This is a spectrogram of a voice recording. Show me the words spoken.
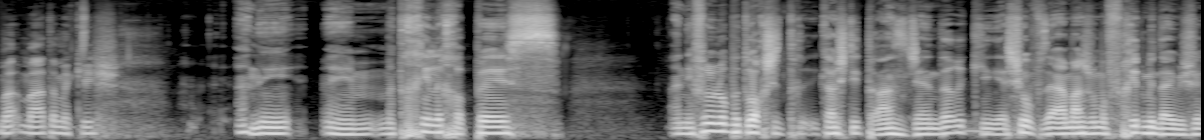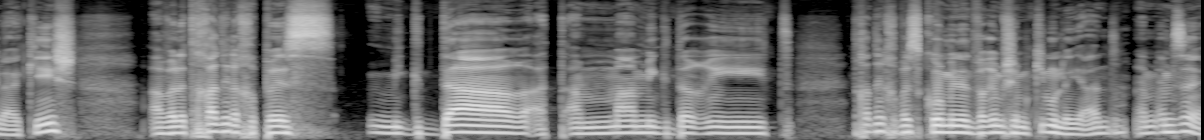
מה, מה אתה מקיש? אני אמ, מתחיל לחפש, אני אפילו לא בטוח שהקשתי טרנסג'נדר, כי שוב, זה היה משהו מפחיד מדי בשביל להקיש, אבל התחלתי לחפש מגדר, התאמה מגדרית, התחלתי לחפש כל מיני דברים שהם כאילו ליד, הם, הם זה,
